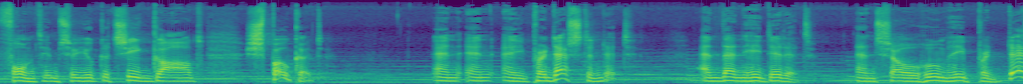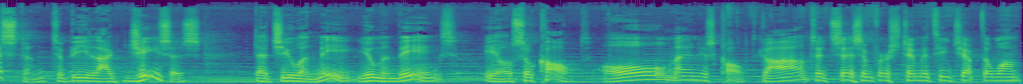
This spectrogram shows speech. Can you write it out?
formed him." So you could see God spoke it and, and, and he predestined it, and then he did it. And so, whom He predestined to be like Jesus, that you and me, human beings, He also called. All man is called. God, it says in 1 Timothy chapter 1,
